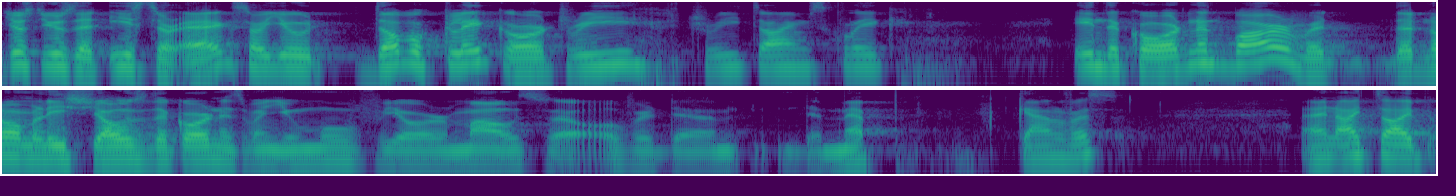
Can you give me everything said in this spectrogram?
just use that Easter egg. So you double click or three, three times click in the coordinate bar, but that normally shows the coordinates when you move your mouse uh, over the, the map canvas. And I type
